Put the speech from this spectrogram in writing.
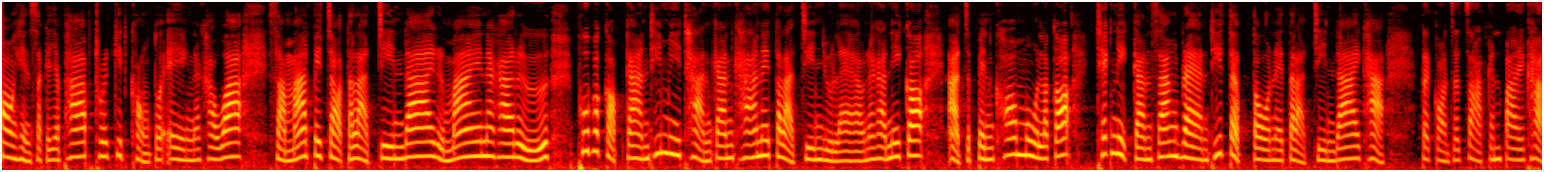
มองเห็นศักยภาพธุรกิจของตัวเองนะคะ ว่าสามารถไปเจาะตลาดจีนได้หรือไม่นะคะ หรือผู้ประกอบการที่มีฐานการค้าในตลาดจีนอยู่แล้วนะคะ นี่ก็อาจจะเป็นข้อมูลแล้วก็ เทคนิคการสร้างแบรนด์ที่เติบโตในตลาดจีนได้ค่ะ แต่ก่อนจะจากกันไปค่ะ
